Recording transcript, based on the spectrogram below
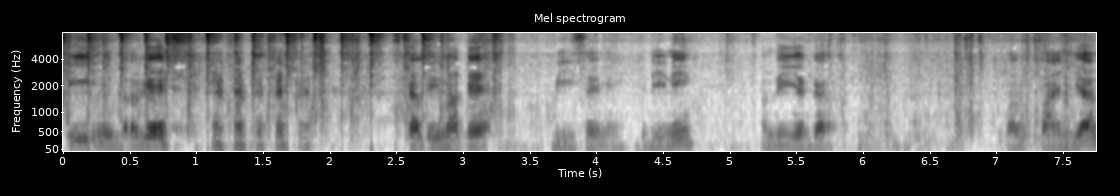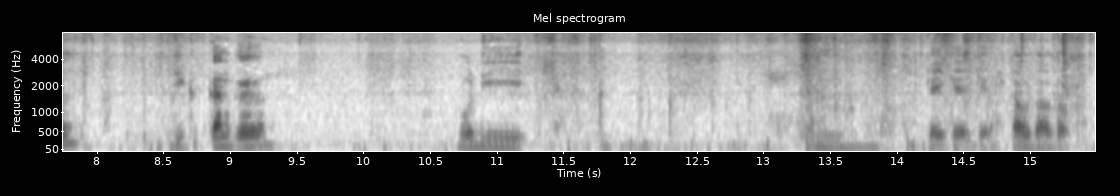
Pinter guys. Sekali pakai bisa ini. Jadi ini nanti agak paling panjang diikatkan ke body. Hmm, oke oke oke tahu tahu tahu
